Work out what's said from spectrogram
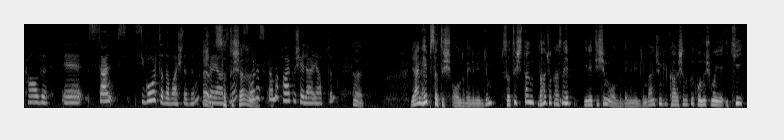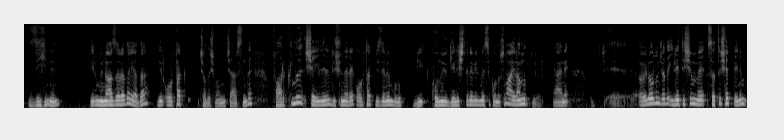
kaldı. E, sen sigortada başladın iş Evet, hayatına. satışa, evet. Sonrasında ama farklı şeyler yaptın. Evet. Yani hep satış oldu benim ilgim. Satıştan daha çok aslında hep iletişim oldu benim ilgim. Ben çünkü karşılıklı konuşmayı iki zihnin bir münazarada ya da bir ortak çalışmanın içerisinde farklı şeyleri düşünerek ortak bir zemin bulup bir konuyu geliştirebilmesi konusuna hayranlık duyuyorum. Yani e, öyle olunca da iletişim ve satış hep benim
